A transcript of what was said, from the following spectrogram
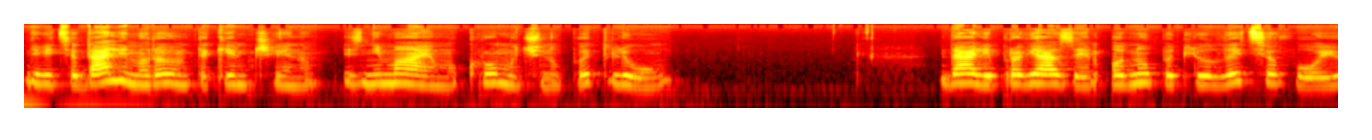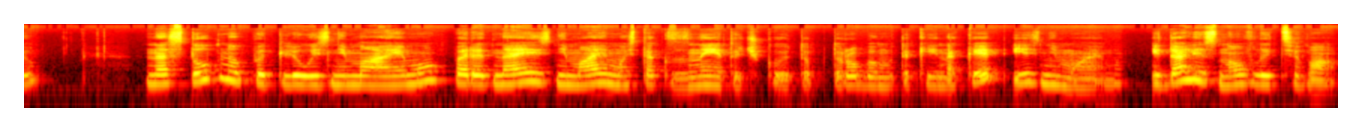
Дивіться, далі ми робимо таким чином: знімаємо кромочну петлю. Далі пров'язуємо одну петлю лицьовою, наступну петлю знімаємо, перед нею знімаємо ось так з ниточкою, тобто робимо такий накид і знімаємо. І далі знову лицьова.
